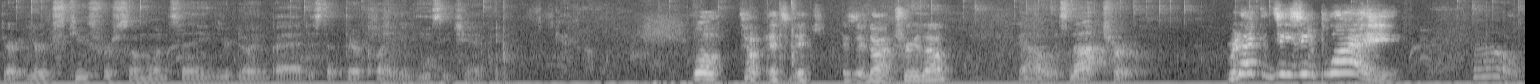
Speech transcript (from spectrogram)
Your, your excuse for someone saying you're doing bad is that they're playing an easy champion. Well, it's, it's is it not true though? No, it's not true. Redacted's easy to play. No.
